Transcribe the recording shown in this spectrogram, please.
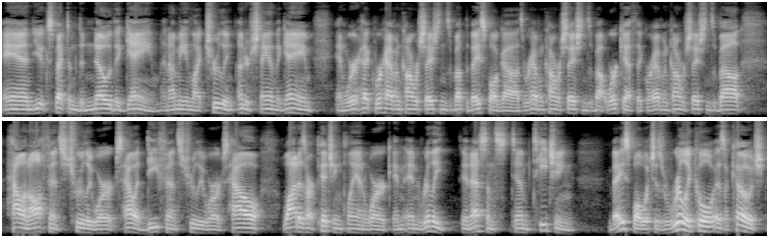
and you expect them to know the game. And i mean like truly understand the game. And we're heck we're having conversations about the baseball gods. We're having conversations about work ethic. We're having conversations about how an offense truly works how a defense truly works how why does our pitching plan work? And and really in essence tim teaching baseball which is really cool as a coach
